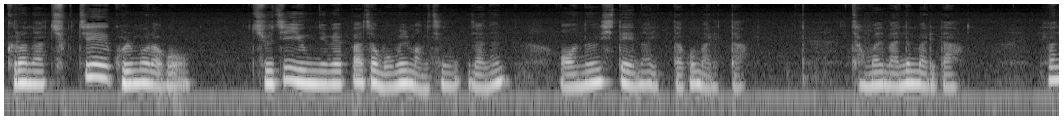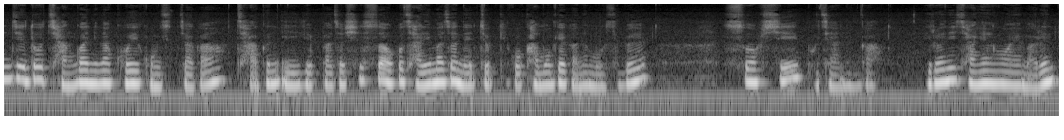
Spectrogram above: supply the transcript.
그러나 축제에 골몰하고 주지육림에 빠져 몸을 망친 자는 어느 시대에나 있다고 말했다. 정말 맞는 말이다. 현재도 장관이나 고위공직자가 작은 이익에 빠져 실수하고 자리마저 내쫓기고 감옥에 가는 모습을 수없이 보지 않는가. 이러니 장양호의 말은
